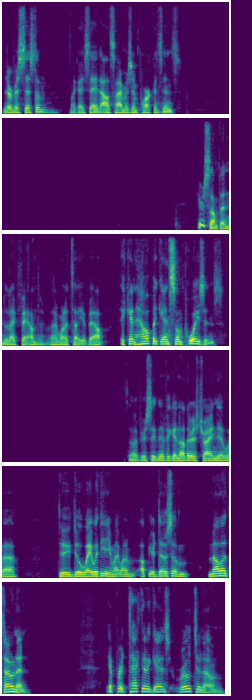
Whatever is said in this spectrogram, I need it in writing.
Nervous system, like I said, Alzheimer's and Parkinson's. Here's something that I found that I want to tell you about. It can help against some poisons. So if your significant other is trying to uh, do do away with you, you might want to up your dose of melatonin. It protected against rotenone,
